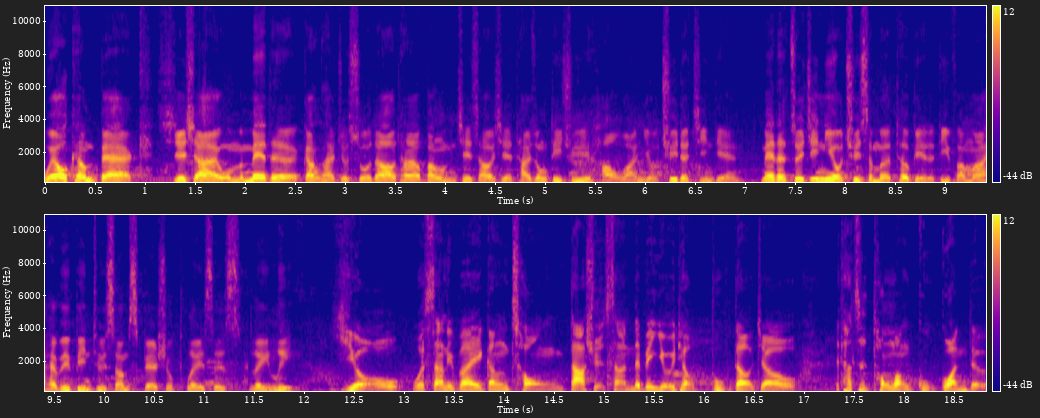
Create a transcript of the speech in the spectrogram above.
Welcome back。接下来我们 Matt 刚才就说到，他要帮我们介绍一些台中地区好玩有趣的景点。Matt，最近你有去什么特别的地方吗？Have you been to some special places lately？有，我上礼拜刚从大雪山那边有一条步道叫，它是通往古关的。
